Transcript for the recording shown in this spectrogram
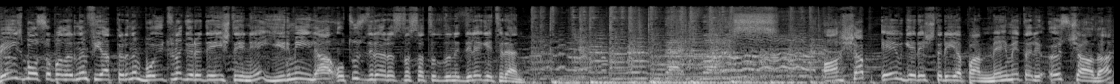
Beyzbol sopalarının fiyatlarının boyutuna göre değiştiğini, 20 ila 30 lira arasında satıldığını dile getiren ahşap ev gereçleri yapan Mehmet Ali Özçağla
